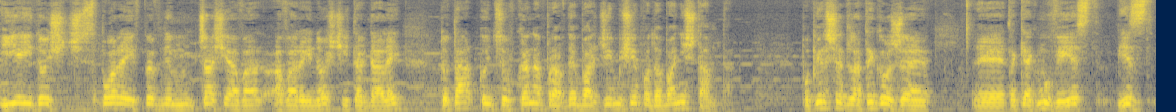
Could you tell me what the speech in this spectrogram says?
jej dość sporej w pewnym czasie awa- awaryjności i tak dalej, to ta końcówka naprawdę bardziej mi się podoba niż tamta. Po pierwsze dlatego, że e, tak jak mówię, jest, jest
